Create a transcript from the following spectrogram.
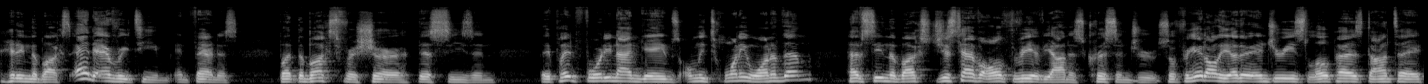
hitting the Bucks and every team. In fairness, but the Bucks for sure this season. They played 49 games. Only 21 of them have seen the Bucks just have all three of Giannis, Khris, and Jrue. So forget all the other injuries. Lopez, Dante,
